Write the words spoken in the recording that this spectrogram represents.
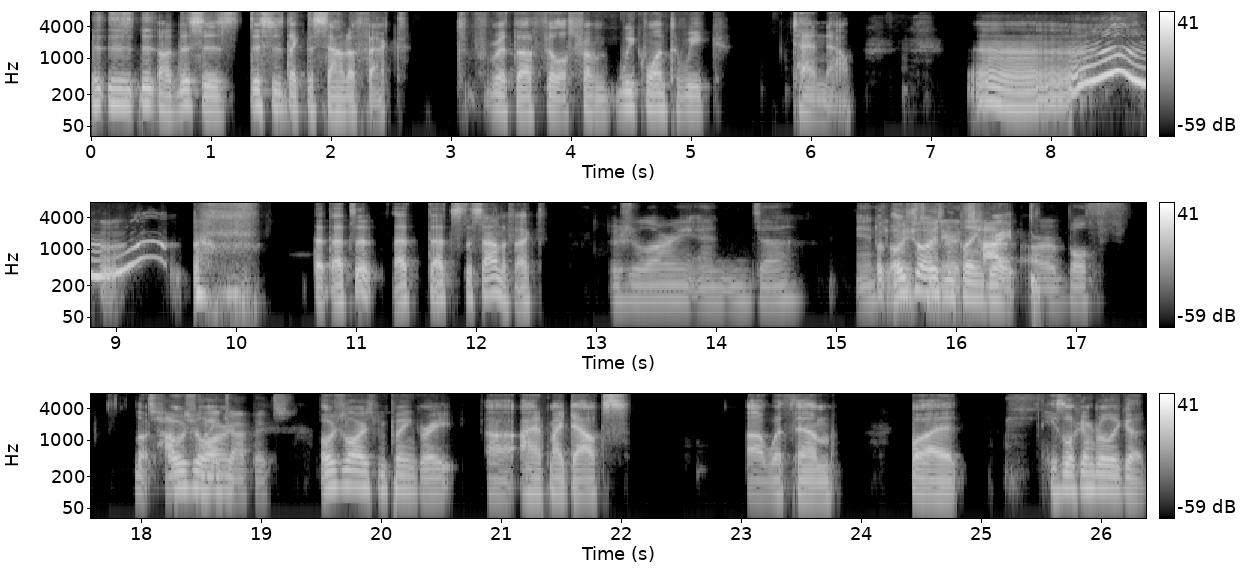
this is this, oh, this is this is like the sound effect with uh Phillips from week one to week ten now. Uh, that that's it. That that's the sound effect. Ojulari and uh and Look, Ojulari's been playing top- great. Are both Look, top Ojulari, draft picks. Ojulari's been playing great. Uh, I had my doubts uh, with him, but he's looking really good.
